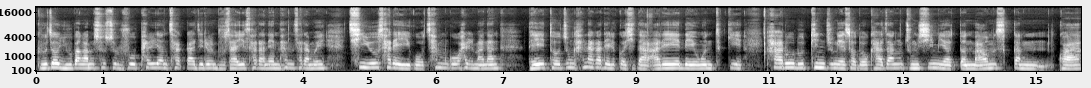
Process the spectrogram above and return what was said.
그저 유방암 수술 후 8년 차까지를 무사히 살아낸 한 사람의 치유 사례이고 참고할 만한 데이터 중 하나가 될 것이다. 아래의 내용은 특히 하루 루틴 중에서도 가장 중심이었던 마음 습관과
